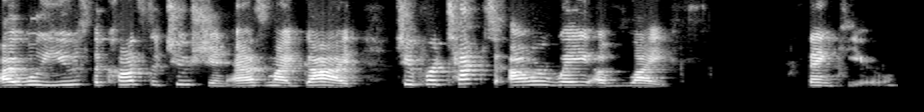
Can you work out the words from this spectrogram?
I will use the Constitution as my guide to protect our way of life. Thank you.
